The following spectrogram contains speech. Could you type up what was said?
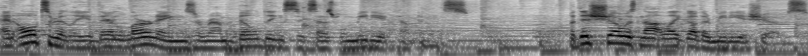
and ultimately their learnings around building successful media companies. But this show is not like other media shows.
